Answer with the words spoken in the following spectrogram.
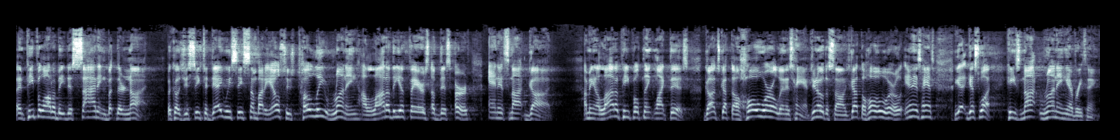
And people ought to be deciding, but they're not. Because you see, today we see somebody else who's totally running a lot of the affairs of this earth, and it's not God. I mean, a lot of people think like this God's got the whole world in his hands. You know the song, He's got the whole world in his hands. Guess what? He's not running everything.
